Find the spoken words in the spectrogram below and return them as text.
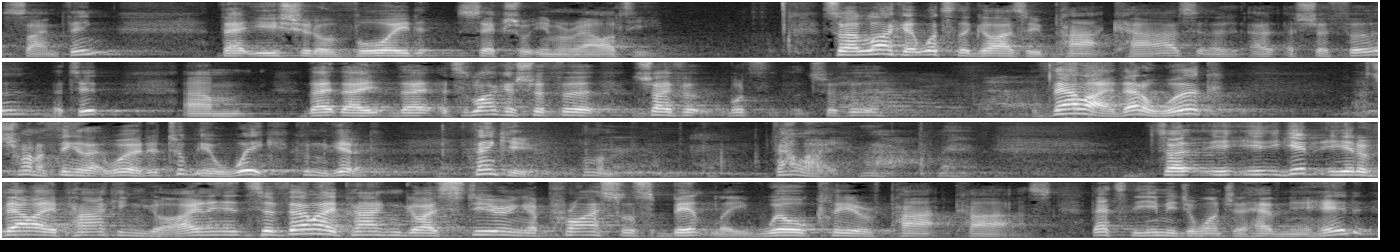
same thing. That you should avoid sexual immorality. So, like it, what's the guys who park cars? A, a chauffeur, that's it. Um, they, they, they, it's like a chauffeur, chauffeur, what's chauffeur? Valet. That'll work. I was trying to think of that word. It took me a week, couldn't get it. Thank you. Valet, oh, man. So you get, you get a valet parking guy, and it's a valet parking guy steering a priceless Bentley well clear of parked cars. That's the image I want you to have in your head.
